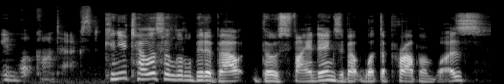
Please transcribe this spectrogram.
in what context? Can you tell us a little bit about those findings about what the problem was?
